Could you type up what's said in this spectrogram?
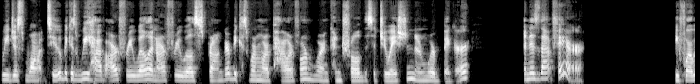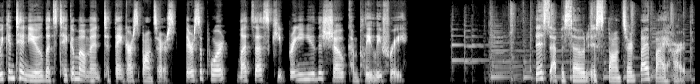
we just want to, because we have our free will and our free will is stronger because we're more powerful and we're in control of the situation and we're bigger? And is that fair? Before we continue, let's take a moment to thank our sponsors. Their support lets us keep bringing you the show completely free. This episode is sponsored by ByHeart.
